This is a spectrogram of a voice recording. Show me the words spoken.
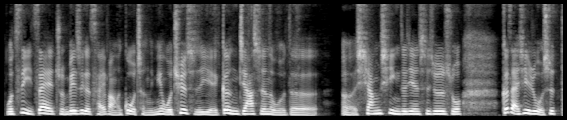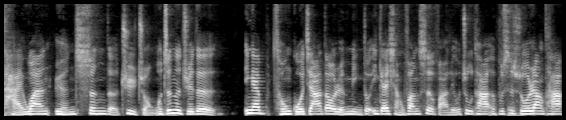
我自己在准备这个采访的过程里面，我确实也更加深了我的呃相信这件事，就是说歌仔戏如果是台湾原生的剧种，我真的觉得。应该从国家到人民都应该想方设法留住他，而不是说让他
